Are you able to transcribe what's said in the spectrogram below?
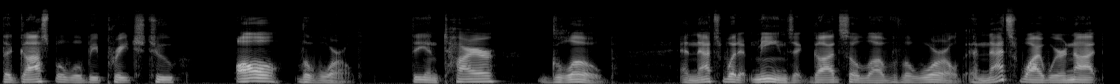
the gospel will be preached to all the world, the entire globe. And that's what it means that God so loved the world. And that's why we're not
